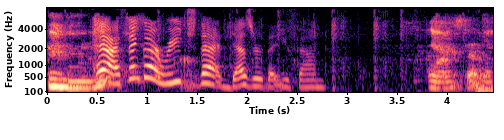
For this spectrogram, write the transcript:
Mm-hmm. Hey, I think I reached that desert that you found. Yeah, probably.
